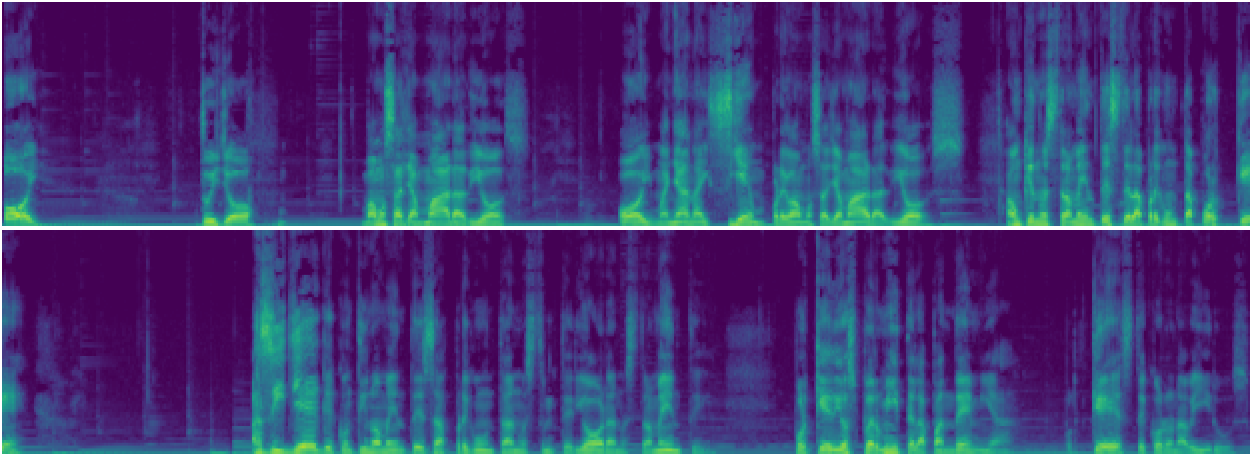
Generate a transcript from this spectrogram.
Hoy tú y yo vamos a llamar a Dios. Hoy, mañana y siempre vamos a llamar a Dios. Aunque en nuestra mente esté la pregunta ¿por qué? Así llegue continuamente esa pregunta a nuestro interior, a nuestra mente. ¿Por qué Dios permite la pandemia? ¿Por qué este coronavirus?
